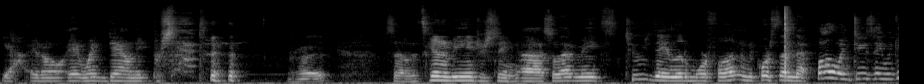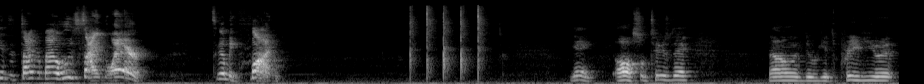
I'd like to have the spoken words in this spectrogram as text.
Yeah, it all it went down eight percent. right. So it's going to be interesting. Uh, so that makes Tuesday a little more fun, and of course, then that following Tuesday we get to talk about who's signed where. It's going to be fun. Yay! Also Tuesday, not only do we get to preview it,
